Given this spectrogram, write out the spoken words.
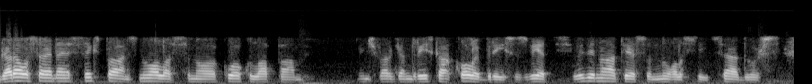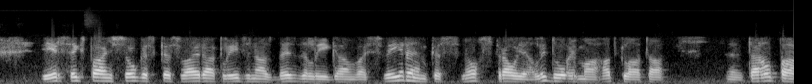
Garausainais sikspāns nolasa no koku lapām. Viņš var gandrīz kā kolibrijs uz vietas lidināties un nolasīt sēdošas. Ir sikspāņu sugas, kas vairāk līdzinās bezdelīgām vai svīrēm, kas nu, straujā lidojumā atklātā eh, telpā,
